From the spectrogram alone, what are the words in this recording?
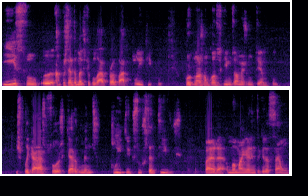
E isso uh, representa uma dificuldade para o debate político, porque nós não conseguimos, ao mesmo tempo, explicar às pessoas que há argumentos políticos substantivos para uma maior integração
